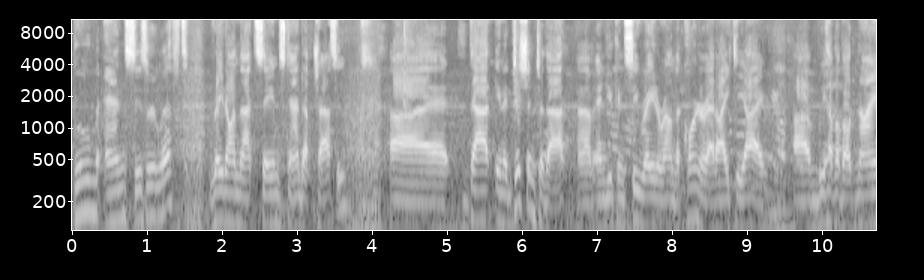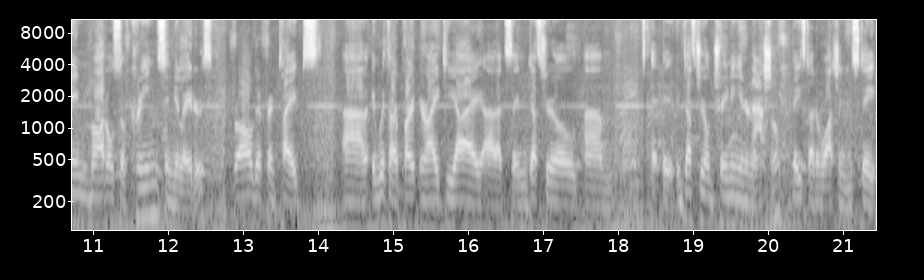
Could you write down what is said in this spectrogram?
boom and scissor lift right on that same stand-up chassis. Uh, that, in addition to that, um, and you can see right around the corner at ITI, um, we have about nine models of crane simulators for all different types. Uh, with our partner ITI, uh, that's Industrial um, Industrial Training International, based out of Washington State,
